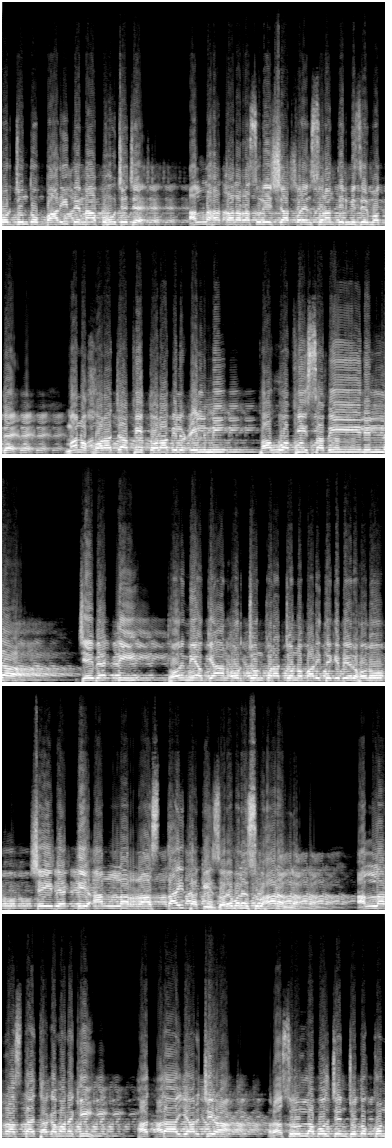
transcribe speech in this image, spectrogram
পর্যন্ত বাড়িতে না পৌঁছেছে, আল্লাহ তালা রাসুল ইসাদ করেন সোরান তিরমিজির মধ্যে, মান খরাজা ফি তলাবিল ইলমি ফাহুয়া ফি সাবিলিল্লাহ। যে ব্যক্তি ধর্মীয় জ্ঞান অর্জন করার জন্য বাড়ি থেকে বের হলো, সেই ব্যক্তি আল্লাহর রাস্তায় থাকে। জোরে বলেন সুবহান আল্লাহ আল্লাহর রাস্তায় থাকা মানে কি? হাত্তা ইয়ারজিয়া রাসূলুল্লাহ বলছেন, যতক্ষণ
